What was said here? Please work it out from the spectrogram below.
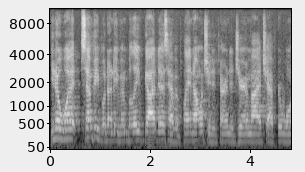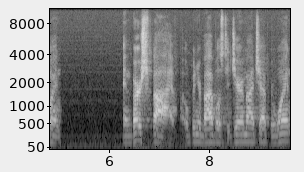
You know what? Some people don't even believe God does have a plan. I want you to turn to Jeremiah chapter 1 and verse 5. Open your Bibles to Jeremiah chapter 1.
